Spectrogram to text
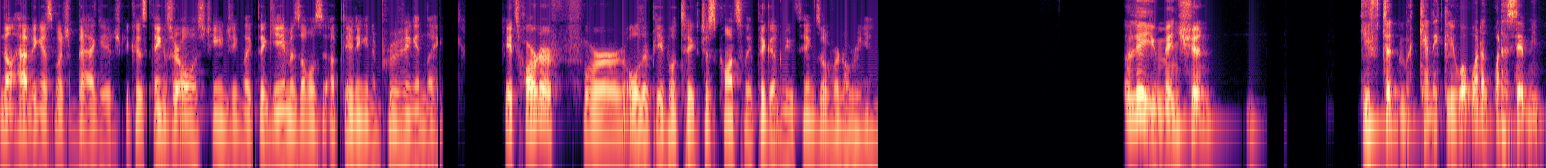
not having as much baggage because things are always changing. Like the game is always updating and improving, and like it's harder for older people to just constantly pick up new things over and over again. Earlier you mentioned gifted mechanically. What what what does that mean?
